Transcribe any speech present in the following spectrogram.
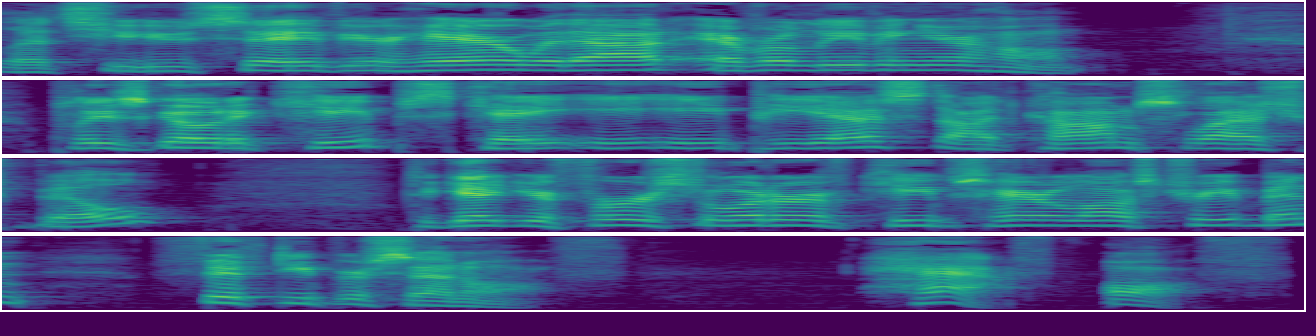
lets you save your hair without ever leaving your home. Please go to Keeps, K-E-E-P-S dot com slash Bill to get your first order of Keeps hair loss treatment 50% off. Half off.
